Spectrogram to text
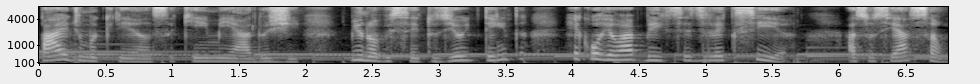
pai de uma criança que, em meados de 1980, recorreu à BICS Dislexia, associação,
